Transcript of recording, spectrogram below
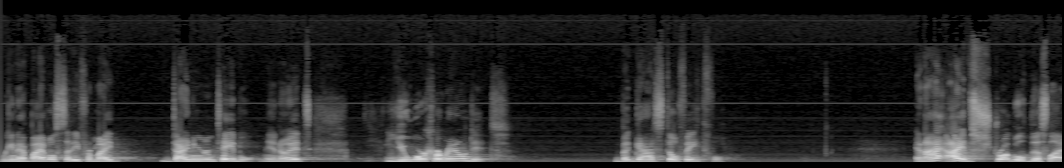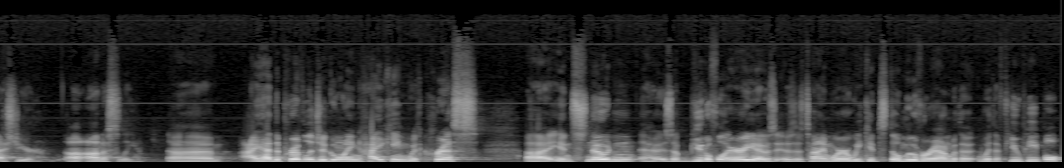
We can have Bible study from my dining room table. You know, it's you work around it, but God's still faithful. And I, I have struggled this last year, uh, honestly. Um, I had the privilege of going hiking with Chris uh, in Snowdon. Uh, it was a beautiful area. It was, it was, a time where we could still move around with a, with a few people.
